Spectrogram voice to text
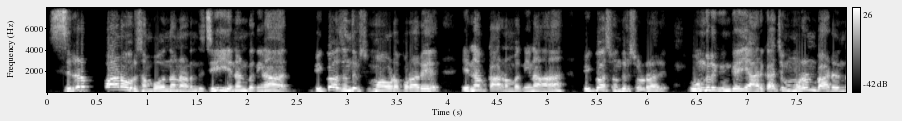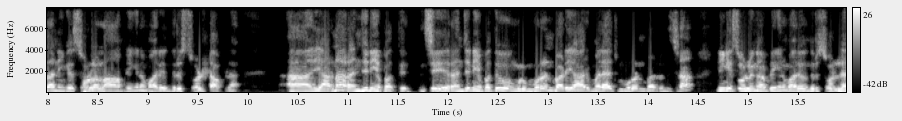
சிறப்பான ஒரு சம்பவம் தான் நடந்துச்சு. என்னன்னு பாத்தீங்கன்னா பிக் பாஸ் வந்து சும்மா விட போறாரு. என்ன காரணம் பாத்தீங்கன்னா பிக் பாஸ் வந்து சொல்றாரு. உங்களுக்கு இங்க யாருக்காச்சும் முரண்பாடு இருந்தா நீங்க சொல்லலாம் அப்படிங்கிற மாதிரி வந்துட்டு சொல்லிட்டாப்ல. யாருன்னா ரஞ்சினியை பார்த்து. சரி ரஞ்சினியை பார்த்து உங்களுக்கு முரண்பாடு யாரு? மேலேயாச்சும் முரண்பாடு இருந்துச்சுன்னா நீங்க சொல்லுங்க அப்படிங்கிற மாதிரி வந்துட்டு சொல்ல.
